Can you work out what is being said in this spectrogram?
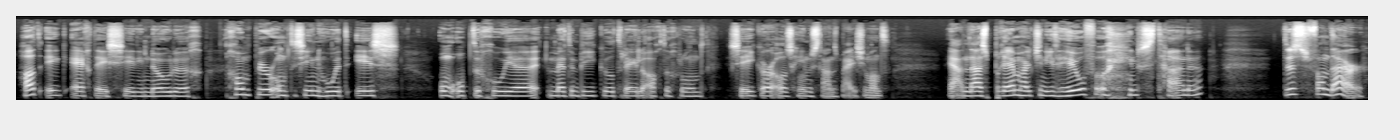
had ik echt deze serie nodig. Gewoon puur om te zien hoe het is om op te groeien met een biculturele achtergrond. Zeker als Hindoestaans meisje. Want ja, naast Prem had je niet heel veel Hindoestanen. Dus vandaar.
